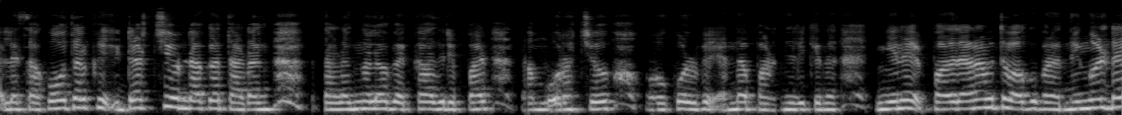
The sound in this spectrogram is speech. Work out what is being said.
അല്ലെ സഹോദരർക്ക് ഇടർച്ച ഉണ്ടാക്കാൻ തട തടങ്ങളോ വെക്കാതിരിപ്പാൻ നാം ഉറച്ചു കൊള്ളുക എന്നാ പറഞ്ഞിരിക്കുന്നത്. ഇങ്ങനെ പതിനാറാമത്തെ വാക്ക് പറയാം. നിങ്ങളുടെ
